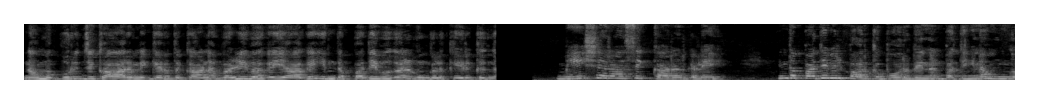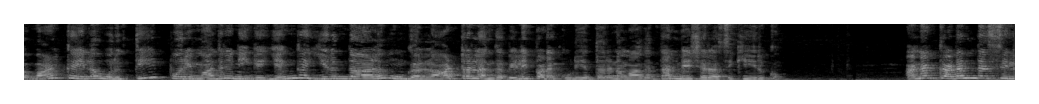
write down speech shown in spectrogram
நம்ம புரிஞ்சுக்க ஆரம்பிக்கிறதுக்கான வழிவகையாக இந்த பதிவுகள் உங்களுக்கு இருக்குங்க. மேஷராசிக்காரர்களே இந்த பதிவில் பார்க்க போறது என்னன்னு பார்த்தீங்கன்னா உங்க வாழ்க்கையில ஒரு தீப்பொறி மாதிரி நீங்க எங்க இருந்தாலும் உங்கள் ஆற்றல் அங்க வெளிப்படக்கூடிய தருணமாகத்தான் மேஷராசிக்கு இருக்கும். ஆனா கடந்த சில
